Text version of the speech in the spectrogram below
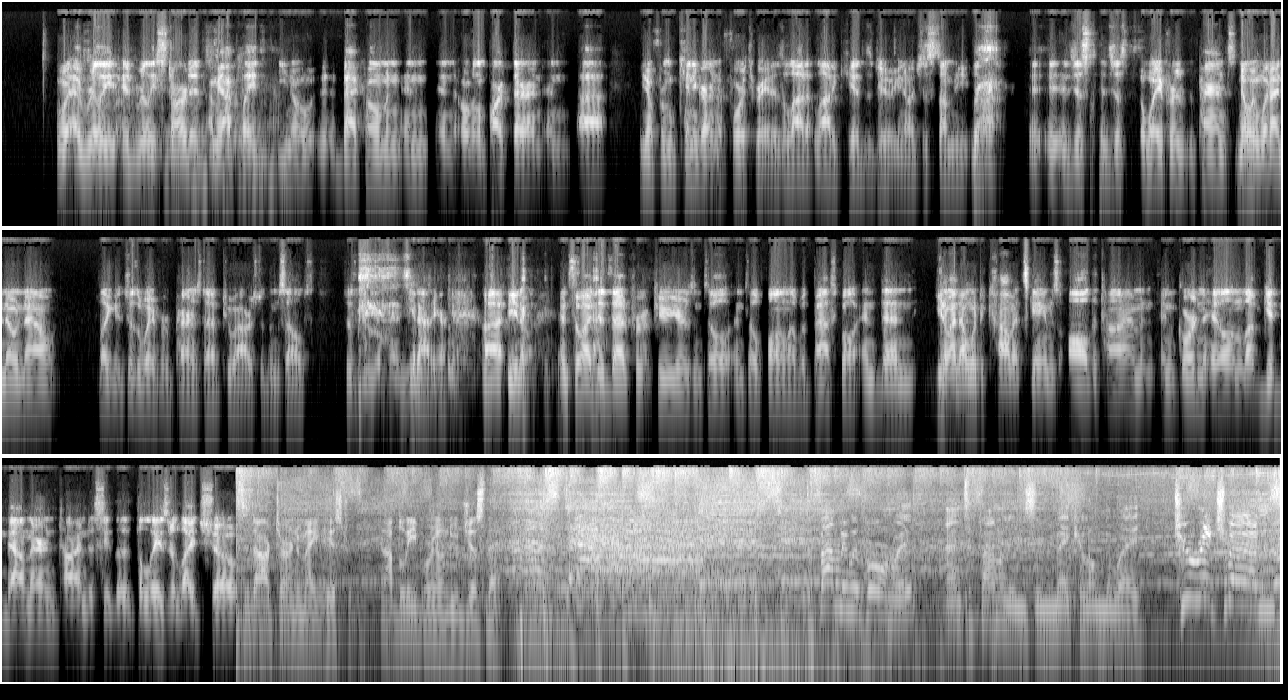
Well, it really it really started. I mean, I played you know back home in in, in Overland Park there, and, and uh, you know from kindergarten to fourth grade, as a lot of a lot of kids do. You know, it's just something. Right. It, it's just it's just a way for parents knowing what I know now. Like it's just a way for parents to have two hours to themselves. Just get out of here, uh, you know. And so I did that for a few years until until falling in love with basketball, and then you know, and I went to Comets games all the time, and, and Gordon Hill, and loved getting down there in time to see the the laser light show. This is our turn to make history, and I believe we're going to do just that. To the family we're born with, and to families we make along the way. To Richmond!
